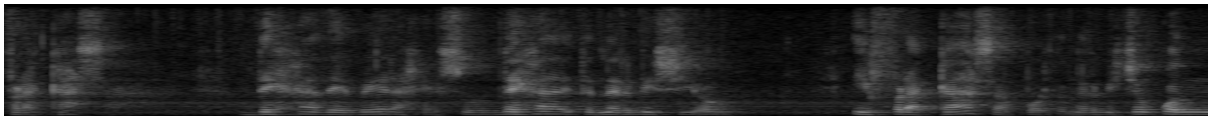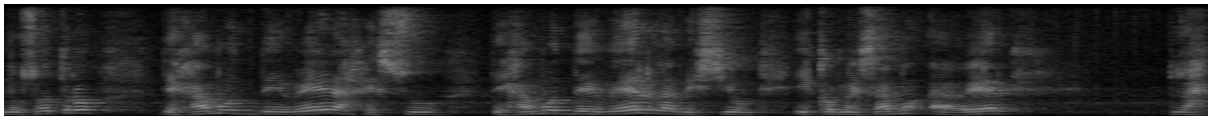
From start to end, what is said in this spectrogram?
fracasa, deja de ver a Jesús, deja de tener visión y fracasa por tener visión. Cuando nosotros dejamos de ver a Jesús, dejamos de ver la visión y comenzamos a ver las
